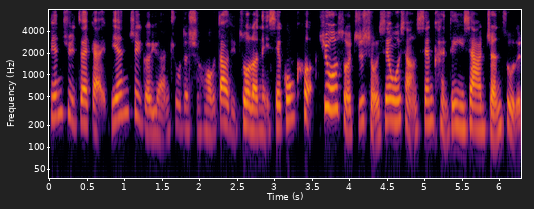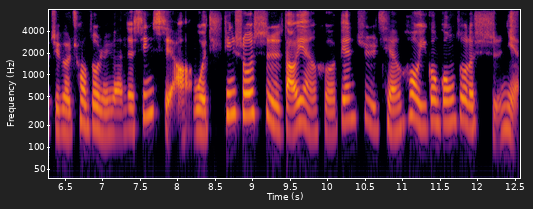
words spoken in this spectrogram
编剧在改编这个原著的时候，到底做了哪些功课？据我所知，首先我想先肯定一下整组的这个创作人员的心血啊。我听说是导演和编剧前后一共工作了十年，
